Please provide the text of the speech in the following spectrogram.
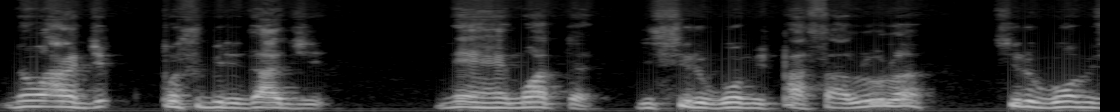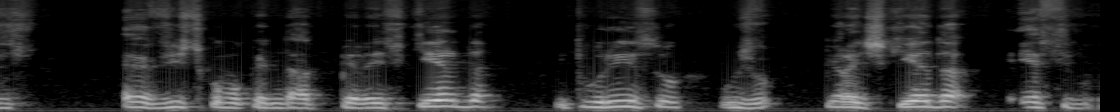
Não há possibilidade nem remota de Ciro Gomes passar Lula. Ciro Gomes é visto como candidato pela esquerda e, por isso, os pela esquerda, esse,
